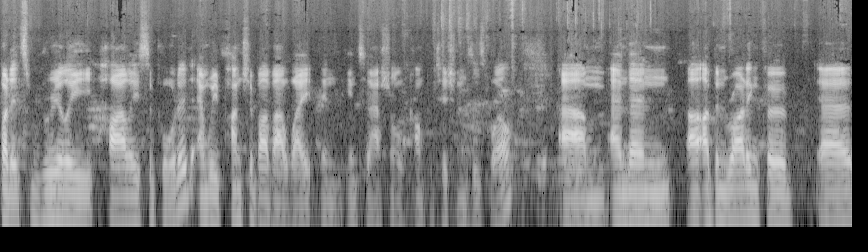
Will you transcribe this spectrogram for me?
but it's really highly supported. And we punch above our weight in international competitions as well. Um, and then uh, I've been writing for uh,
